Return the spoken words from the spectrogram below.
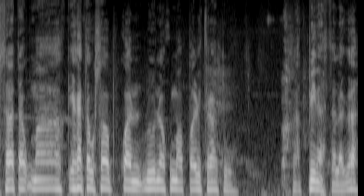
sa doon ako mapalitrato. Sa Pinas talaga.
